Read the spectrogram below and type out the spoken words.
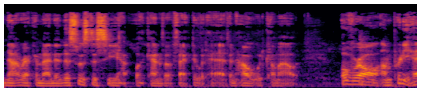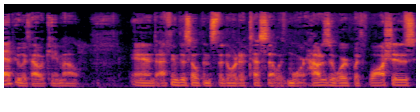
not recommended. This was to see what kind of effect it would have and how it would come out. Overall, I'm pretty happy with how it came out. And I think this opens the door to test that with more. How does it work with washes?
